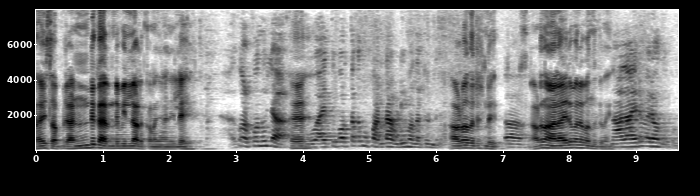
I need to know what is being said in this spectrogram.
ഗൈസ് രണ്ട് കറണ്ട് ബില്ല് അടക്കണം ഞാനില്ലേ? അത് കുഴപ്പമൊന്നുമില്ല. മൂവായിരത്തി പുറത്തൊക്കെ പണ്ട് അവിടെയും വന്നിട്ടുണ്ട്. അവിടെ വന്നിട്ടുണ്ട്. അവിടെ നാലായിരം വരെ വന്നിക്കണേ. നാലായിരം വരെ വന്നിട്ടുണ്ട്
